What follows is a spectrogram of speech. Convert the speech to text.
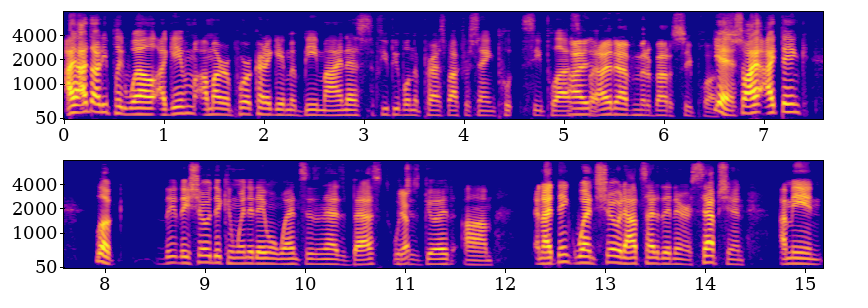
I, I, thought he played well. I gave him on my report card. I gave him a B minus. A few people in the press box were saying C plus. I, would have him at about a C plus. Yeah, so I, I think, look, they, they showed they can win today when Wentz isn't at his best, which yep. is good. Um, and I think Wentz showed outside of that interception. I mean,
